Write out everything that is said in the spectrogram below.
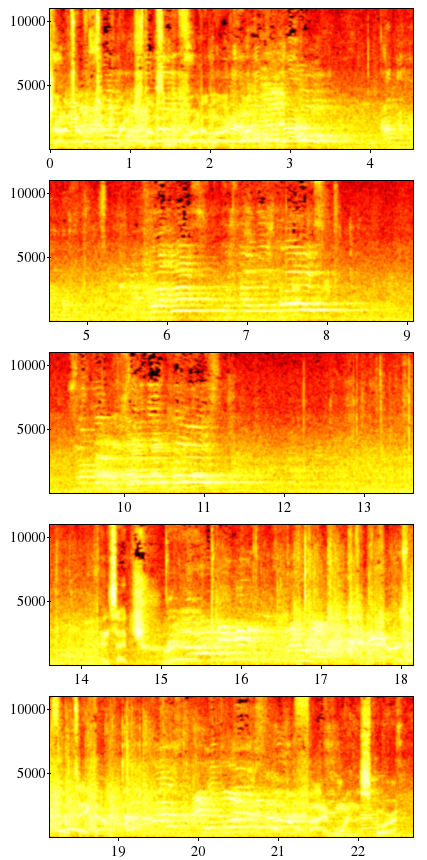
Shot attempt from Tenney. Ringler stuffs it with a front headlock. Inside trip. Tenney counters it for the takedown. 5-1 the score.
